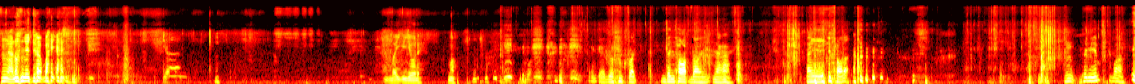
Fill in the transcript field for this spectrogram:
ngà nó như chờ bay anh. Bảy cái vô đây. Mau cái vô phải đánh thọt rồi nhà. Này thọt ạ. Ừ, thấy miến, bằng vâng.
